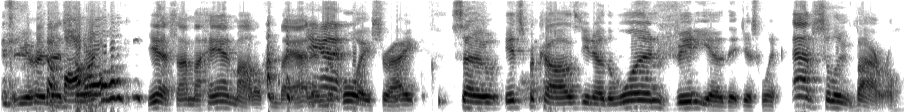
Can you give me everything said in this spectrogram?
Have you heard that story? Yes, I'm a hand model from that and the voice, right? So it's because you know the one video that just went absolute viral.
